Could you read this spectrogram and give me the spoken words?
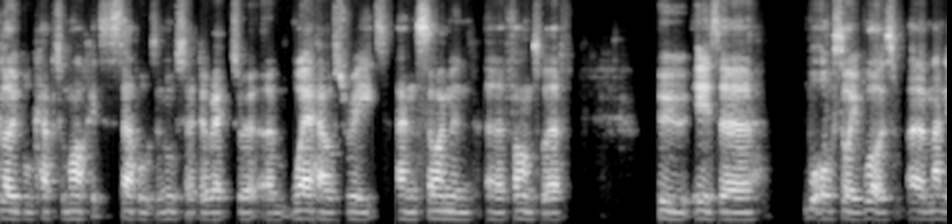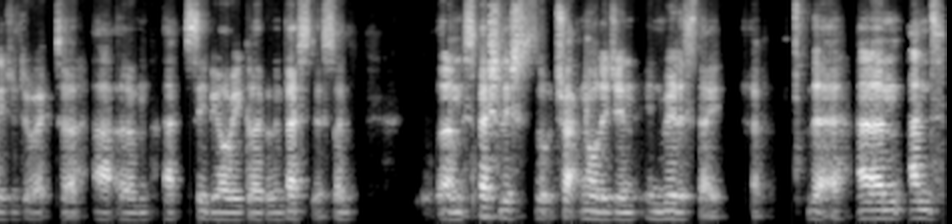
global capital markets at Savills and also director at um, Warehouse REIT, and Simon uh, Farnsworth, who is a well, sorry, was a managing director at, um, at CBRE Global Investors. So um, specialist sort of track knowledge in, in real estate uh, there. Um, and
